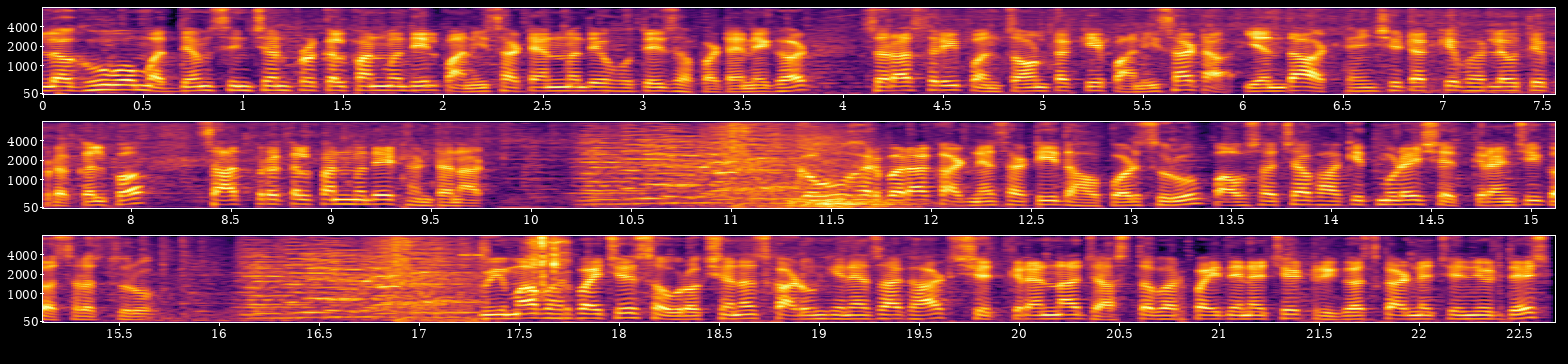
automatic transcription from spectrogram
लघु व मध्यम सिंचन प्रकल्पांमधील पाणीसाठ्यांमध्ये होते झपाट्याने घट. सरासरी पंचावन्न टक्के पाणीसाठा यंदा अठ्ठ्याऐंशी टक्के भरले होते प्रकल्प. सात प्रकल्पांमध्ये ठणठणाट. गहू हरभरा काढण्यासाठी धावपळ सुरू. पावसाच्या भाकीतमुळे शेतकऱ्यांची कसरत सुरू. विमा भरपाईचे संरक्षणच काढून घेण्याचा घाट शेतकऱ्यांना जास्त भरपाई देण्याचे ट्रिगर्स काढण्याचे निर्देश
